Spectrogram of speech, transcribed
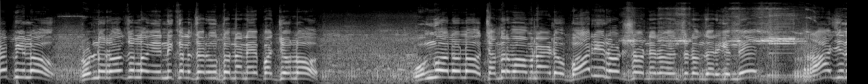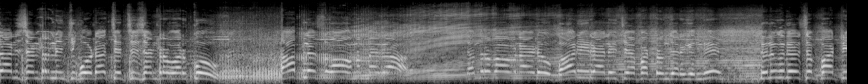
ఏపీలో రెండు రోజుల్లో ఎన్నికలు జరుగుతున్న నేపథ్యంలో ఒంగోలులో చంద్రబాబు నాయుడు భారీ రోడ్ షో నిర్వహించడం జరిగింది. రాజధాని సెంటర్ నుంచి కూడా చర్చి సెంటర్ వరకు టాప్లెస్ వాహనం మీద చంద్రబాబు నాయుడు భారీ ర్యాలీ చేపట్టడం జరిగింది. తెలుగుదేశం పార్టీ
